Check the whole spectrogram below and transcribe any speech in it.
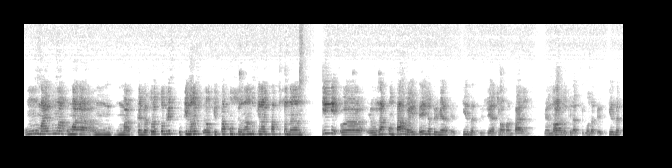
um, mais uma, uma, um, uma candidatura sobre o que, não, o que está funcionando e o que não está funcionando. E uh, eu já contava aí desde a primeira pesquisa, que já tinha uma vantagem menor do que na segunda pesquisa,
